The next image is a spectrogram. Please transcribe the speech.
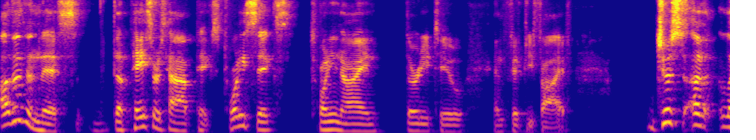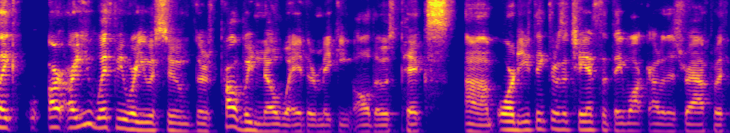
other than this, the Pacers have picks 26, 29, 32, and 55. Just uh, like, are, are you with me where you assume there's probably no way they're making all those picks? Um, or do you think there's a chance that they walk out of this draft with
